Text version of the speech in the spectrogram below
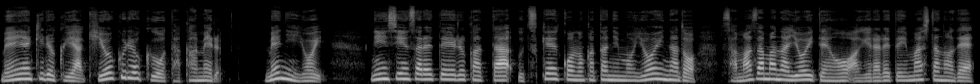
免疫力や記憶力を高める、目に良い、妊娠されている方、うつ傾向の方にも良いなど様々な良い点を挙げられていましたので、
